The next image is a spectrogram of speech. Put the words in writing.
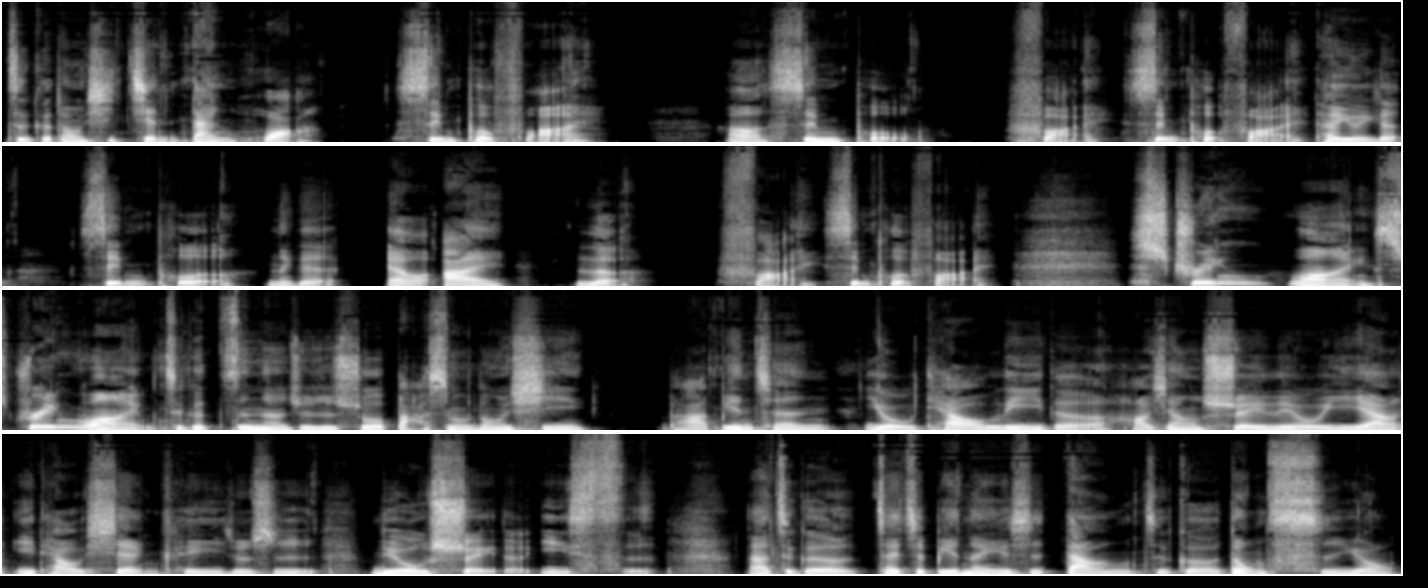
这个东西简单化。Simplify 啊，simple。Fy simplify，它有一个 simpler 那个 l i 了 fy simplify streamline streamline 这个字呢，就是说把什么东西把它变成有条理的，好像水流一样，一条线可以就是流水的意思。那这个在这边呢，也是当这个动词用。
